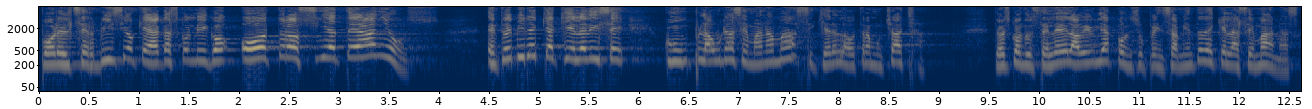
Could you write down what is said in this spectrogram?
por el servicio que hagas conmigo otros siete años. Entonces mire que aquí le dice, cumpla una semana más si quiere la otra muchacha. Entonces cuando usted lee la Biblia con su pensamiento de que las semanas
